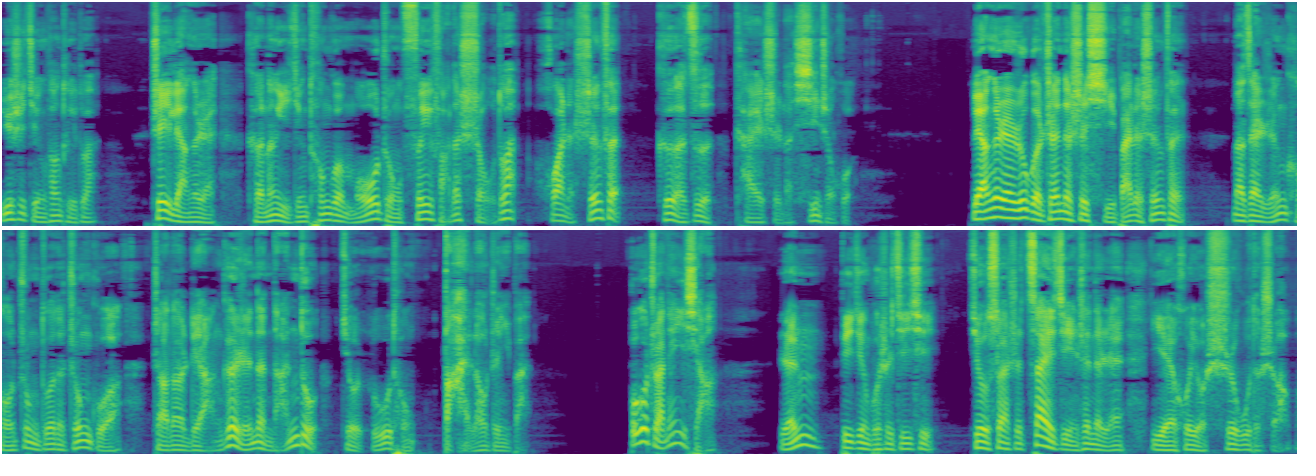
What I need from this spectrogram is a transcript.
于是，警方推断，这两个人可能已经通过某种非法的手段换了身份，各自开始了新生活。两个人如果真的是洗白了身份，那在人口众多的中国找到两个人的难度就如同大海捞针一般。不过转念一想，人毕竟不是机器，就算是再谨慎的人也会有失误的时候。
